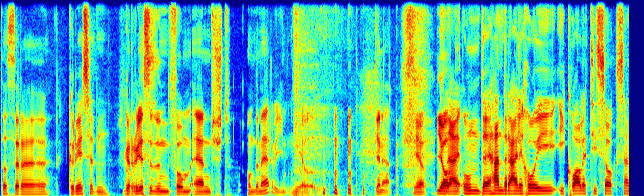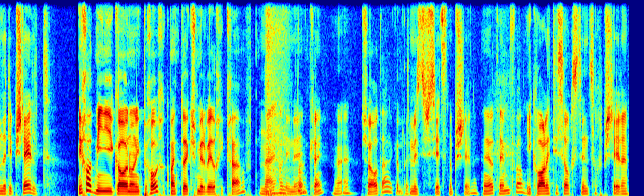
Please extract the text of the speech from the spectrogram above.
dass er äh, Grüße den. grüße den vom Ernst und dem Erwin. Jawohl. genau. Ja. Ja, Nein, und äh, habt ihr eigentlich eure Equality Socks habt ihr die bestellt? ich habe meine gar noch nicht bekommen. Ich habe gemeint, du hättest mir welche gekauft. Nein, habe ich nicht. Okay, Nein, schade du eigentlich. müsstest sie jetzt noch bestellen. Ja, in dem Fall. Equality Socks sind sich bestellen.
